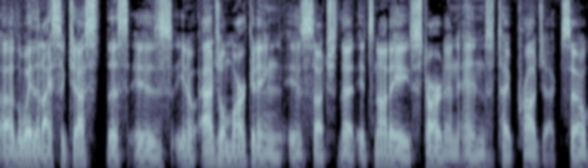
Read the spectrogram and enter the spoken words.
uh, the way that I suggest this is, you know, agile marketing is such that it's not a start and end type project. So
